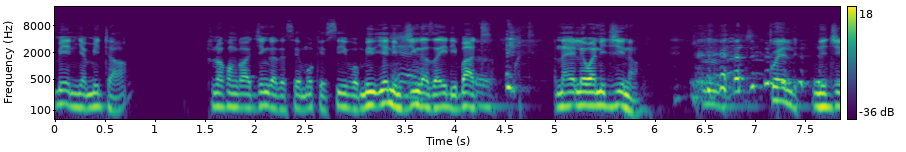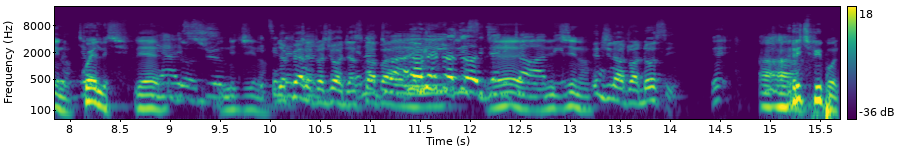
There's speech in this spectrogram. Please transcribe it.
mi nyamita tunakwanga wajinga the same. Okay si hivyo. Mi- ye ni mjinga zaidi but naelewa ni jina kweli ni jina kweli. Yeah, Yeah, ni jina pia anaitwa George. Ni jina jina wa dosi. Rich people.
